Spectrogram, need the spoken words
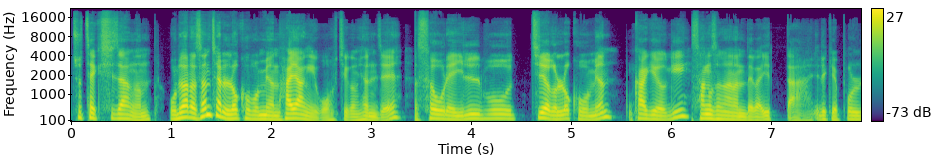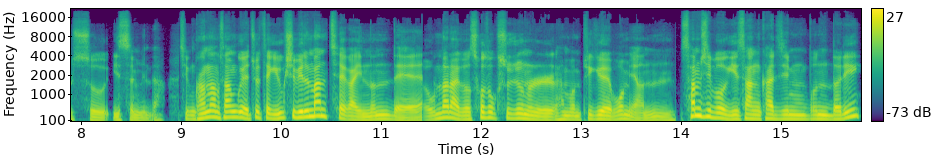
주택 시장은 우리나라 전체를 놓고 보면 하향이고 지금 현재 서울의 일부 지역을 놓고 보면 가격이 상승하는 데가 있다. 이렇게 볼 수 있습니다. 지금 강남 3구에 주택이 61만 채가 있는데 우리나라 그 소득 수준을 한번 비교해 보면 30억 이상 가진 분들이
